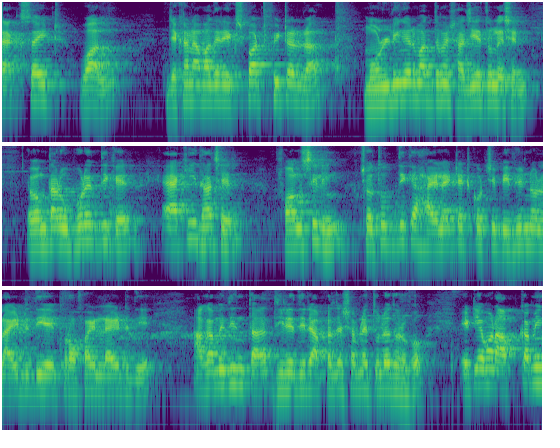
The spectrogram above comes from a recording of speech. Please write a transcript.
ব্যাকসাইড ওয়াল যেখানে আমাদের এক্সপার্ট ফিটাররা মোল্ডিংয়ের মাধ্যমে সাজিয়ে তুলেছেন এবং তার উপরের দিকের একই ধাঁচের ফল সিলিং চতুর্দিকে হাইলাইটেড করছি বিভিন্ন লাইট দিয়ে প্রোফাইল লাইট দিয়ে। আগামী দিন তা ধীরে ধীরে আপনাদের সামনে তুলে ধরব। এটি আমার আপকামিং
